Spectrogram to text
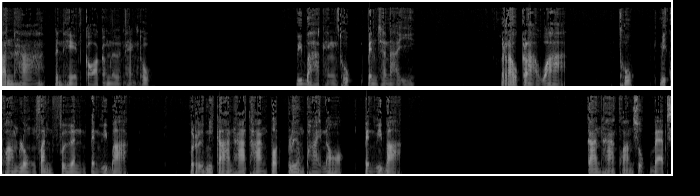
ตัณหาเป็นเหตุก่อกำเนิดแห่งทุกข์ วิบากแห่งทุกข์เป็นไฉนเรากล่าวว่า ทุกข์มีความหลงฟั่นเฟือนเป็นวิบาก หรือมีการหาทางปลดเปลื้องภายนอกเป็นวิบาก การหาความสุขแบบส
